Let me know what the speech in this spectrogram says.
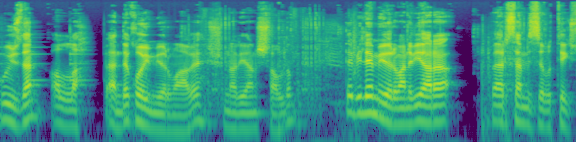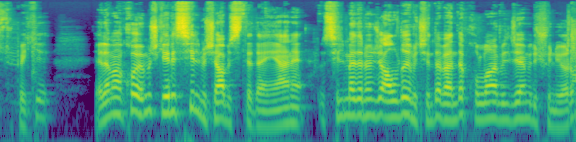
Bu yüzden Allah ben de koymuyorum abi. Şunları yanlış aldım. De bilemiyorum hani bir ara versem size bu tekstür pack'i. Eleman koymuş geri silmiş abi siteden yani. Silmeden önce aldığım için de ben de kullanabileceğimi düşünüyorum.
